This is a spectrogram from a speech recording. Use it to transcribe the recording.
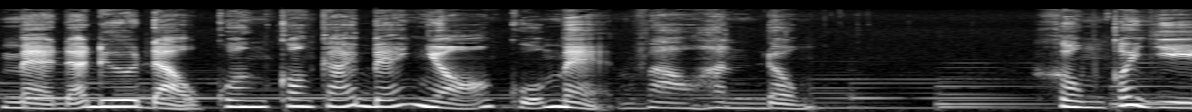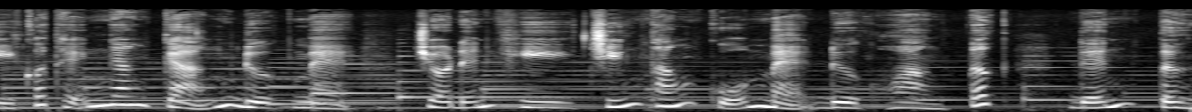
mẹ đã đưa đạo quân con cái bé nhỏ của mẹ vào hành động. Không có gì có thể ngăn cản được mẹ cho đến khi chiến thắng của mẹ được hoàn tất đến từng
